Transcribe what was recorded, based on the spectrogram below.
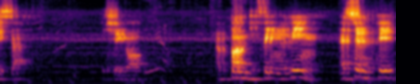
free stuff. You should go. A bug thing a thing. A centipede.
